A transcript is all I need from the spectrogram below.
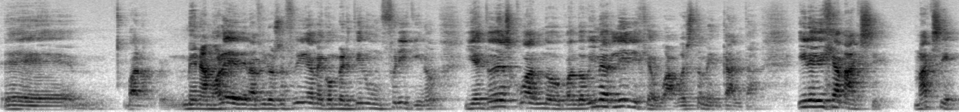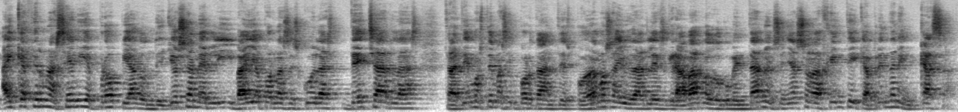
eh, bueno, me enamoré de la filosofía, me convertí en un friki, ¿no? Y entonces cuando, cuando vi Merlí dije, wow, esto me encanta. Y le dije a Maxi, Maxi, hay que hacer una serie propia donde yo sea Merlí, vaya por las escuelas, de charlas, tratemos temas importantes, podamos ayudarles, grabarlo, documentarlo, enseñárselo a la gente y que aprendan en casa.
